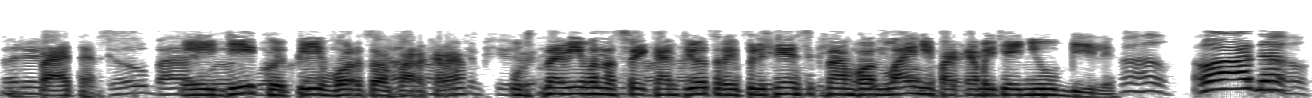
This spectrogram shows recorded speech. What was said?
Паттерс, иди купи World of Warcraft, установи его на свой компьютер и присоединяйся к нам в онлайне, пока мы тебя не убили. Ладно.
